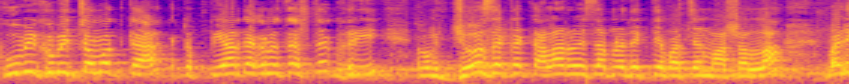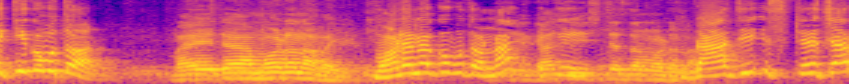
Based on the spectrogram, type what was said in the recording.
খুবই খুবই চমৎকার একটা পেয়ার দেখানোর চেষ্টা করি এবং জোস একটা কালার রয়েছে আপনারা দেখতে পাচ্ছেন মাসাল্লাহ বাইরে কি কবুতর? ভাই এটা মডার্না ভাই? মডার্না কবুতর না? কি? স্টেশন গাজী স্ট্রেচার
